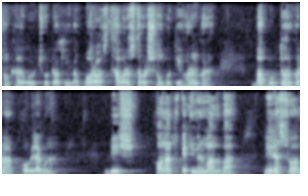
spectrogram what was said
সংখ্যালঘু, ছোট কিংবা বড় স্থাবর স্থাবর সম্পত্তি হরণ করা বা বুকদহল করা কবিরা গুণা। বিশ অনাথ এতিমের মাল বা নিরাশ্রম,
